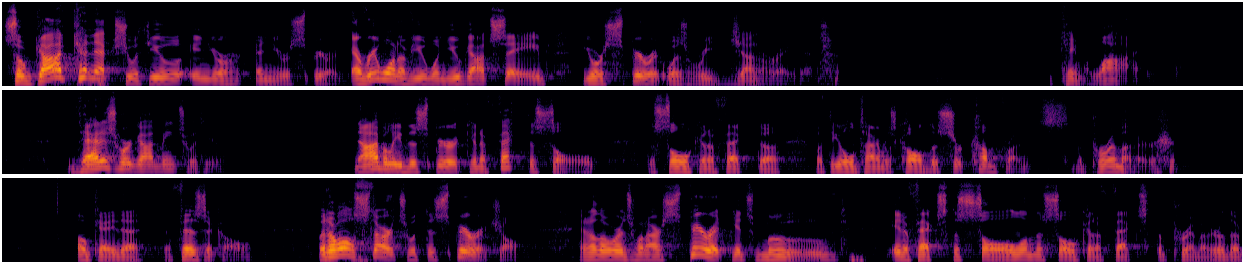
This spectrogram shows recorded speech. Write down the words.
So God connects with you in your, in your spirit. Every one of you, when you got saved, your spirit was regenerated. It came alive. That is where God meets with you. Now, I believe the spirit can affect the soul. The soul can affect the, what the old timers called the circumference, the perimeter. okay, the, the physical. But it all starts with the spiritual. In other words, when our spirit gets moved, it affects the soul, and the soul can affect the perimeter, the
